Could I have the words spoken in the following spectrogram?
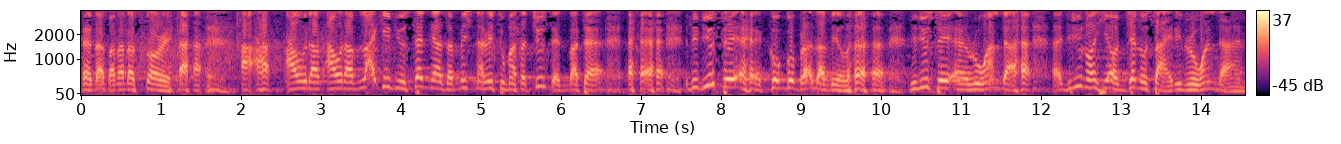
That's another story. I, I, I, would have, I would have liked if you sent me as a missionary to Massachusetts, but uh, did you say uh, Congo Brazzaville? did you say Rwanda? did you not hear of genocide in Rwanda? And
